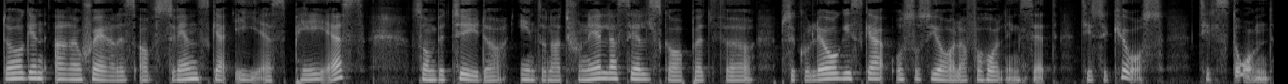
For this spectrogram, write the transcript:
Dagen arrangerades av svenska ISPS som betyder Internationella sällskapet för psykologiska och sociala förhållningssätt till psykostillstånd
